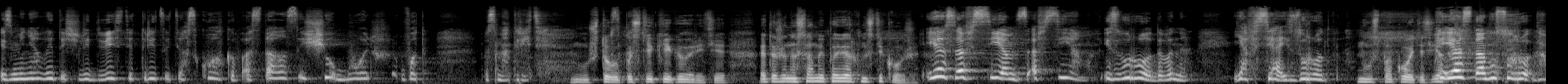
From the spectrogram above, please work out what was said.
Из меня вытащили 230 осколков, осталось еще больше. Вот, посмотрите. Ну, что вы пустяки говорите? Это же на самой поверхности кожи. Я совсем, совсем изуродована. Я вся изуродована. Ну, успокойтесь. Я... Я стану с уродом.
